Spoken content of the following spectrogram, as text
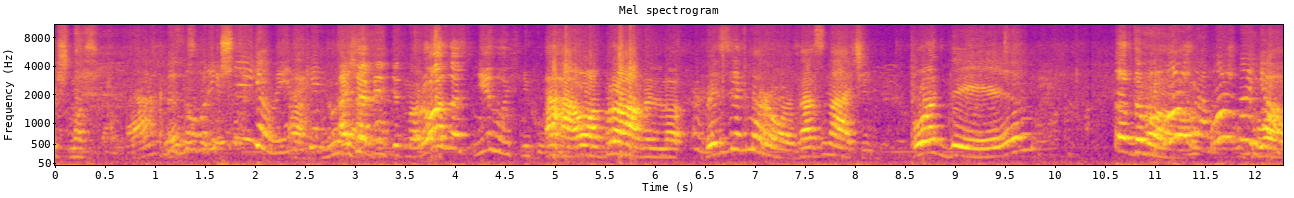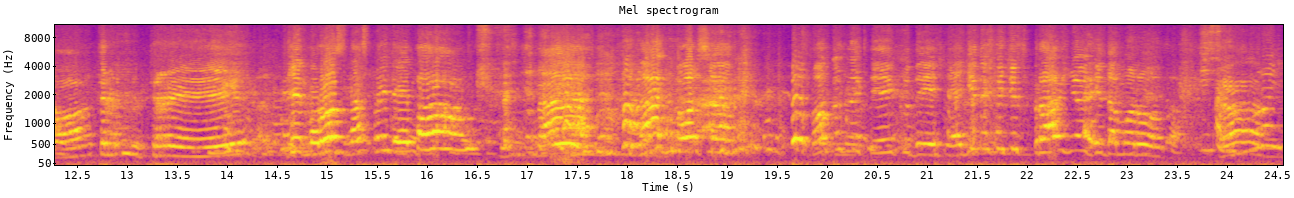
новорічна свята. Ялинки. А ну, ще без Дід Мороза, снігу і снігу. Ага, о, правильно. Без Дід Мороза, значить, один, два, Можна, можна я? два, три, три. Дід Мороз до нас прийде. Там. Так, так, Гоша. Фокус не тієї кудись. Діти хочуть справжнього Діда Мороза. І сьогодні.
